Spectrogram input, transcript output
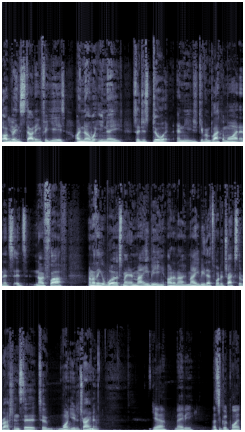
I've yeah. been studying for years. I know what you need, so just do it. And you just give them black and white, and it's it's no fluff. And I think it works, mate. And maybe I don't know. Maybe that's what attracts the Russians to to want you to train them. Yeah, maybe that's a good point.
